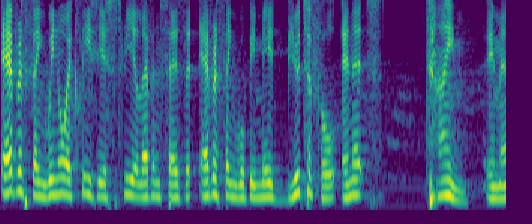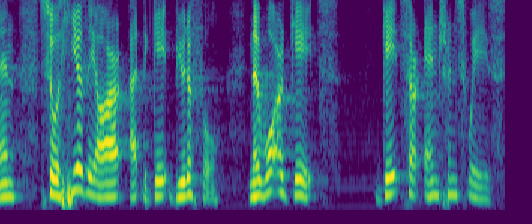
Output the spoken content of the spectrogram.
everything, we know Ecclesiastes 3:11 says that everything will be made beautiful in its time. Amen. So here they are at the gate beautiful. Now, what are gates? Gates are entranceways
